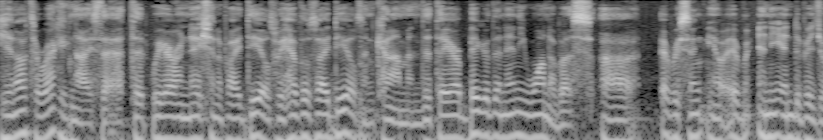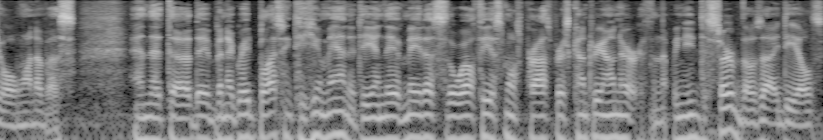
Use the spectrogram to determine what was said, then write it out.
you know, to recognize that, that we are a nation of ideals. We have those ideals in common, that they are bigger than any one of us, uh, every single, you know, every, any individual one of us, and that uh, they have been a great blessing to humanity, and they have made us the wealthiest, most prosperous country on earth, and that we need to serve those ideals.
